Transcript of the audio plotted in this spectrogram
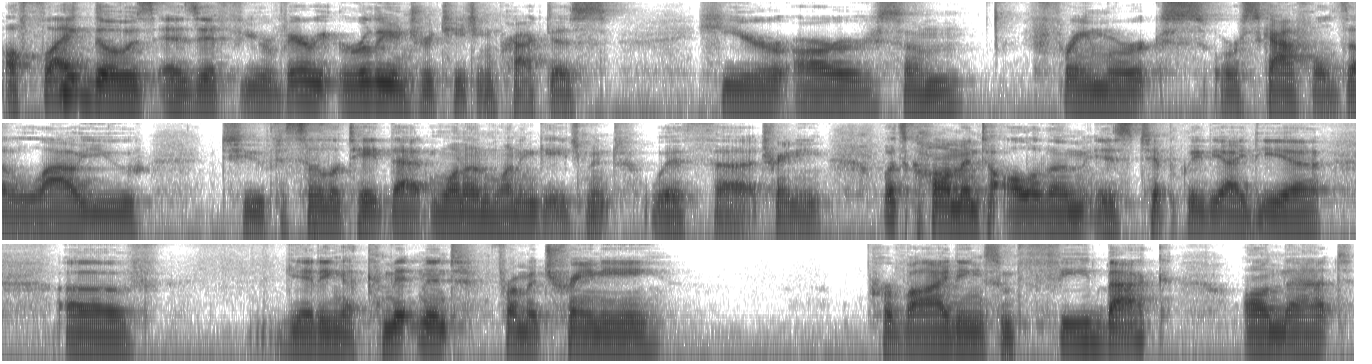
I'll flag those as if you're very early into your teaching practice. Here are some frameworks or scaffolds that allow you to facilitate that one-on-one engagement with uh, training. What's common to all of them is typically the idea of getting a commitment from a trainee, providing some feedback on that,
